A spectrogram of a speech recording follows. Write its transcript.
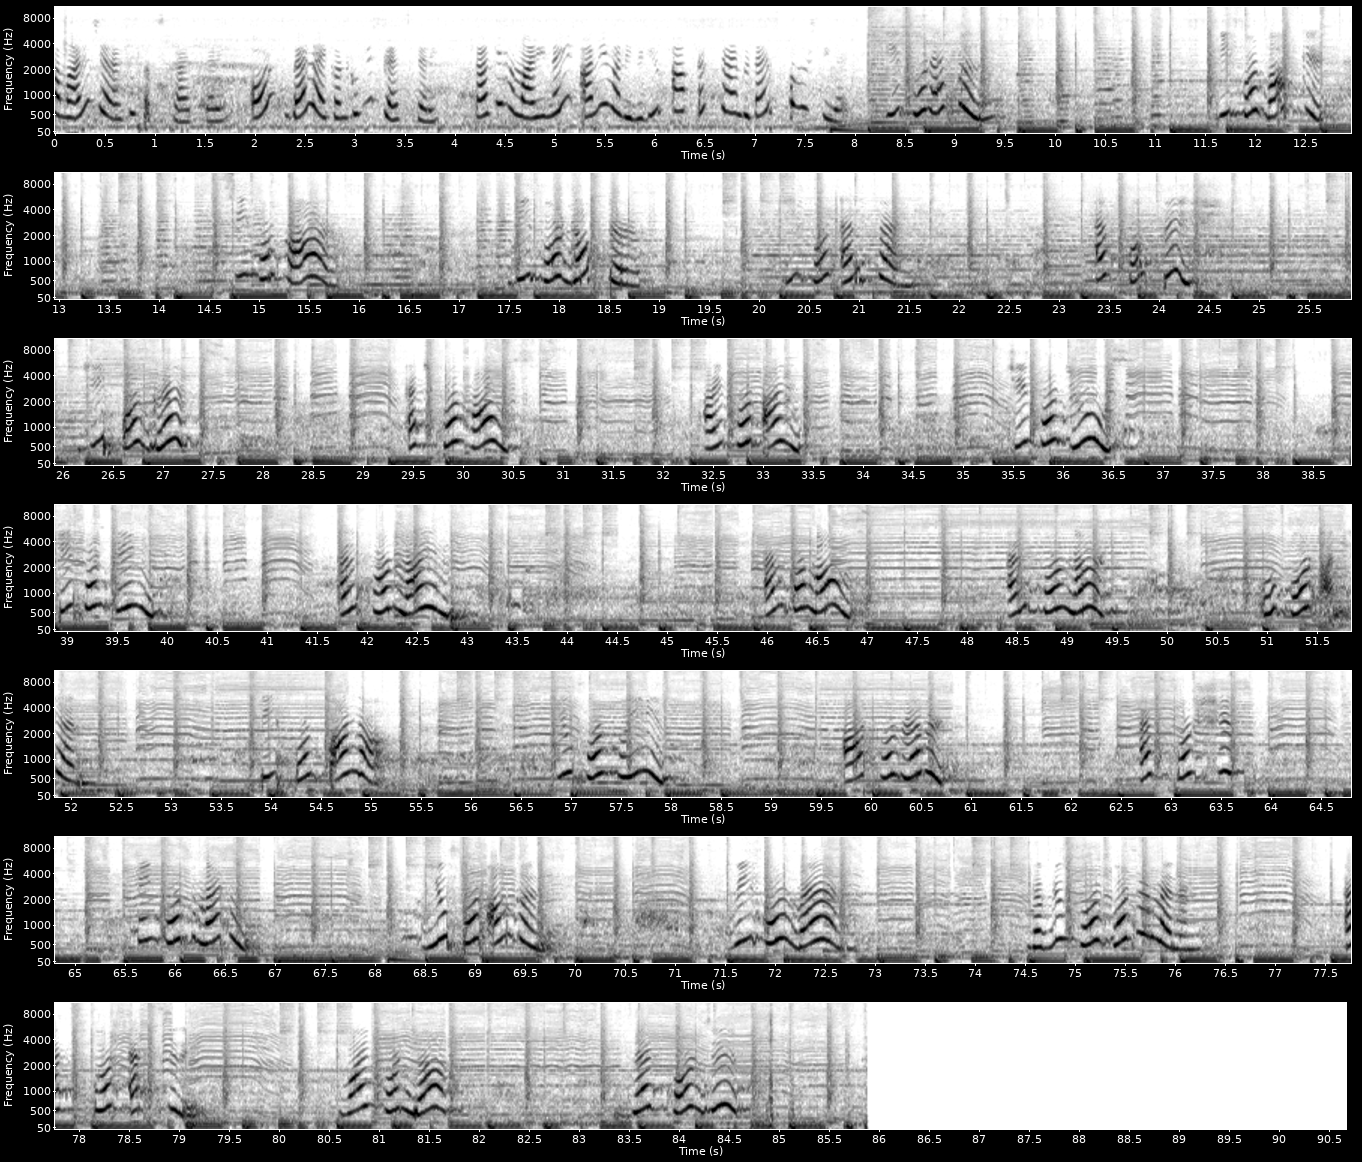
हमारे चैनल को सब्सक्राइब करें और बेल आइकन को भी प्रेस करें ताकि हमारी नई आने वाली वीडियो आप तक time to time For panda Q for queen R for rabbit. S for ship T for tomato. U for uncle V for van W for watermelon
